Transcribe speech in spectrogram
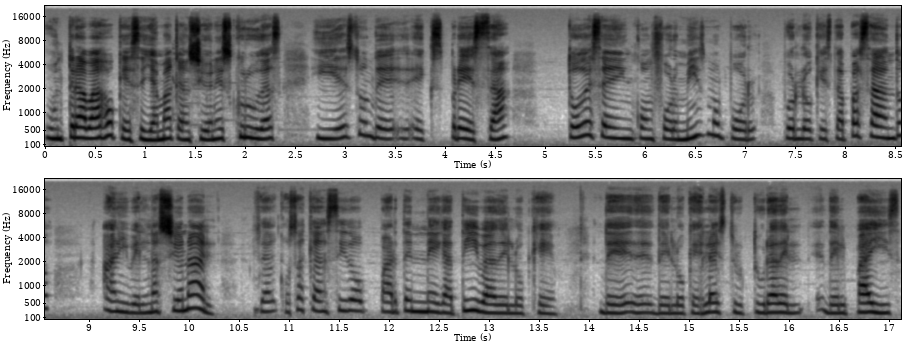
un trabajo que se llama Canciones Crudas y es donde expresa todo ese inconformismo por, por lo que está pasando a nivel nacional. O sea, cosas que han sido parte negativa de lo que, de, de, lo que es la estructura del, del país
